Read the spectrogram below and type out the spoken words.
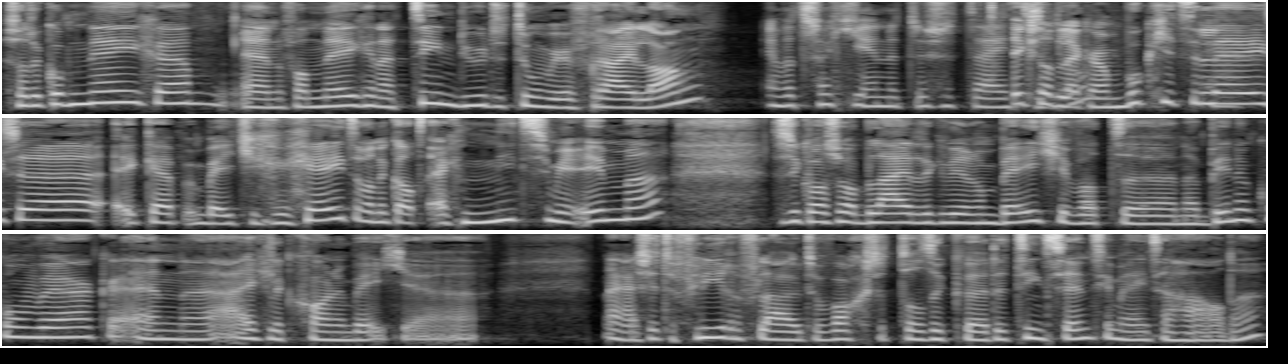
zat ik op negen. En van negen naar tien duurde toen weer vrij lang. En wat zat je in de tussentijd? Ik zat lekker een boekje te lezen. Ik heb een beetje gegeten, want ik had echt niets meer in me. Dus ik was wel blij dat ik weer een beetje wat uh, naar binnen kon werken. En uh, eigenlijk gewoon een beetje uh, nou ja, zitten vlieren fluiten, wachten tot ik de 10 centimeter haalde.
